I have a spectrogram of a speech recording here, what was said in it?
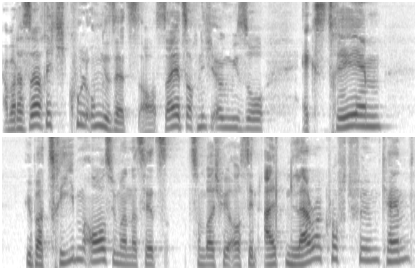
Aber das sah richtig cool umgesetzt aus. Sah jetzt auch nicht irgendwie so extrem übertrieben aus, wie man das jetzt zum Beispiel aus den alten Lara Croft Filmen kennt,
